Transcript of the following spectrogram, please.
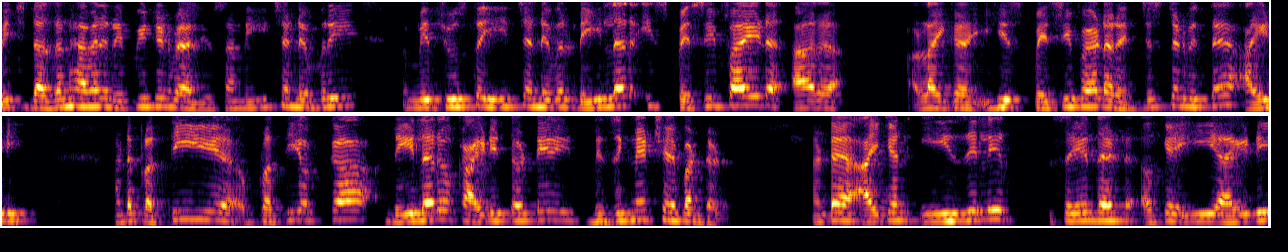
which doesn't have any repeated values and each and every మీరు చూస్తే ఈచ్ అండ్ ఎవరి డీలర్ ఈ specified or like he specified or registered with ID అంటే ప్రతి ప్రతి ఒక్క డీలర్ ఒక ఐడి తోటి డిజిగ్నేట్ చేయబడ్డాడు. అంటే I can easily say that okay ఈ ఐడి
